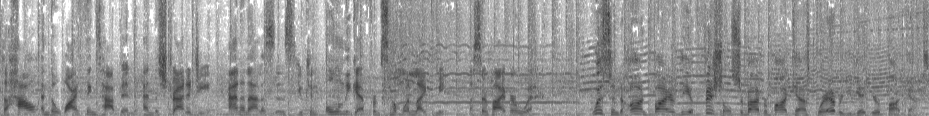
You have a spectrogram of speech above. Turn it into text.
the how and the why things happen, and the strategy and analysis you can only get from someone like me, a Survivor winner. Listen to On Fire, the official Survivor podcast, wherever you get your podcast.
